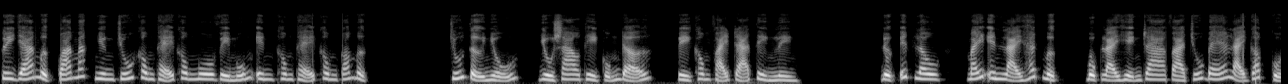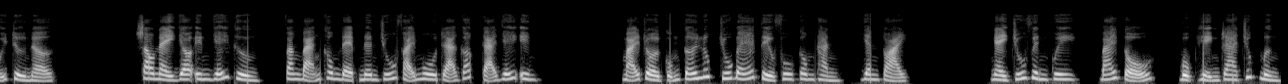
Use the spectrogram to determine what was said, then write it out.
Tuy giá mực quá mắc nhưng chú không thể không mua vì muốn in không thể không có mực. Chú tự nhủ, dù sao thì cũng đỡ, vì không phải trả tiền liền. Được ít lâu, máy in lại hết mực, bục lại hiện ra và chú bé lại góp củi trừ nợ. Sau này do in giấy thường, văn bản không đẹp nên chú phải mua trả góp cả giấy in. Mãi rồi cũng tới lúc chú bé tiều phu công thành, danh toại. Ngày chú vinh quy, bái tổ, bục hiện ra chúc mừng.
